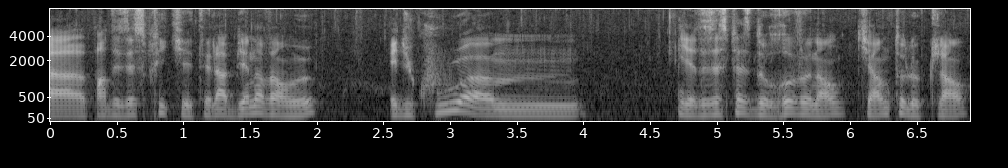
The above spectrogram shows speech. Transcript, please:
euh, par des esprits qui étaient là bien avant eux. Et du coup, euh, il y a des espèces de revenants qui hantent le clan.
